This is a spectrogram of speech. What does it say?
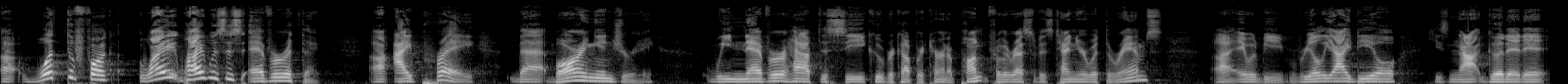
Uh, what the fuck? Why? Why was this ever a thing? Uh, I pray that, barring injury, we never have to see Cooper Kupp return a punt for the rest of his tenure with the Rams. Uh, it would be really ideal. He's not good at it.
